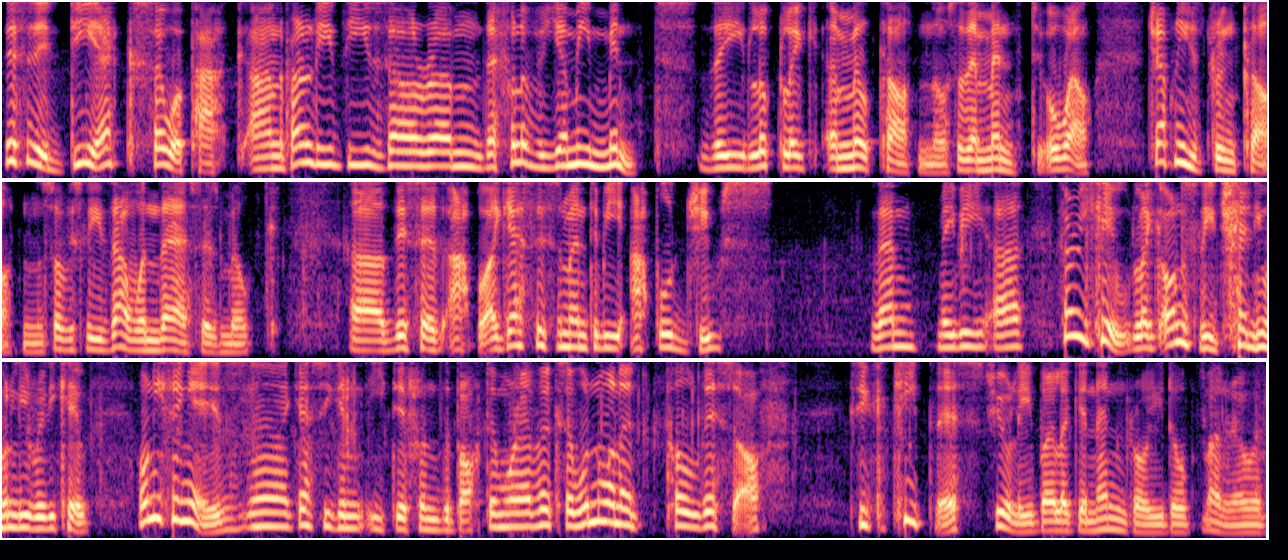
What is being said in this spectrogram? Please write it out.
This is a DX sour pack, and apparently these are, um, they're full of yummy mints. They look like a milk carton though, so they're meant to. Oh well, Japanese drink cartons, obviously that one there says milk. Uh, this says apple. I guess this is meant to be apple juice. Then, maybe. Uh, very cute, like honestly, genuinely really cute. Only thing is, uh, I guess you can eat it from the bottom wherever, because I wouldn't want to pull this off. Because you could keep this, surely, by like an Nendoroid or, I don't know, a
